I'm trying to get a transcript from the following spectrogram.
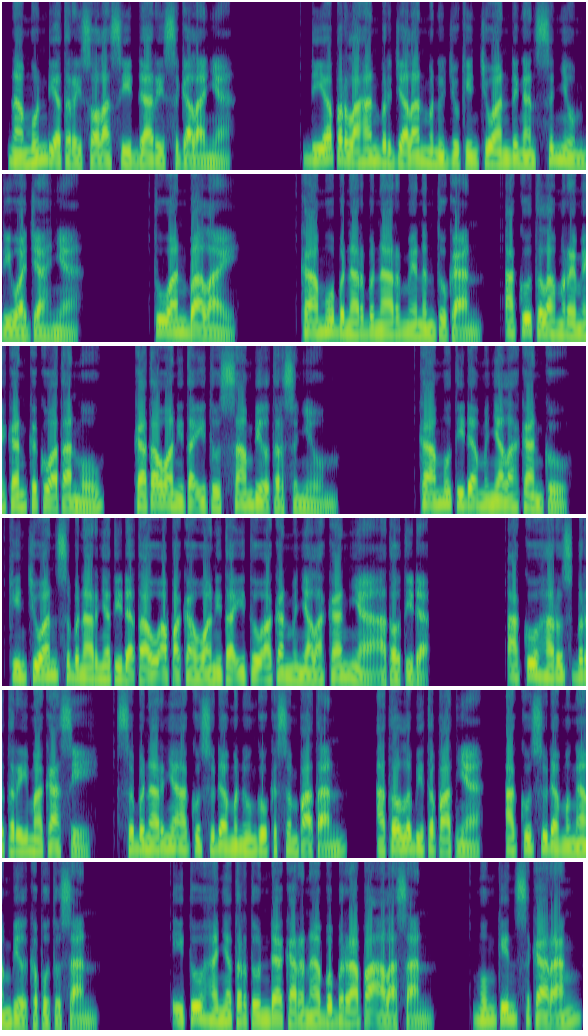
namun dia terisolasi dari segalanya. Dia perlahan berjalan menuju kincuan dengan senyum di wajahnya. Tuan Balai. Kamu benar-benar menentukan. Aku telah meremehkan kekuatanmu, kata wanita itu sambil tersenyum. Kamu tidak menyalahkanku. Kincuan sebenarnya tidak tahu apakah wanita itu akan menyalahkannya atau tidak. Aku harus berterima kasih. Sebenarnya aku sudah menunggu kesempatan, atau lebih tepatnya, aku sudah mengambil keputusan. Itu hanya tertunda karena beberapa alasan. Mungkin sekarang,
